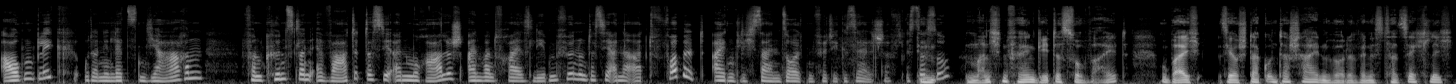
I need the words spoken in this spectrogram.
Augenblick oder in den letzten Jahren von Künstlern erwartet, dass sie ein moralisch einwandfreies Leben führen und dass sie eine Art Vorbild eigentlich sein sollten für die Gesellschaft. Ist das so? In manchen Fällen geht das so weit, wobei ich sehr stark unterscheiden würde, wenn es tatsächlich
